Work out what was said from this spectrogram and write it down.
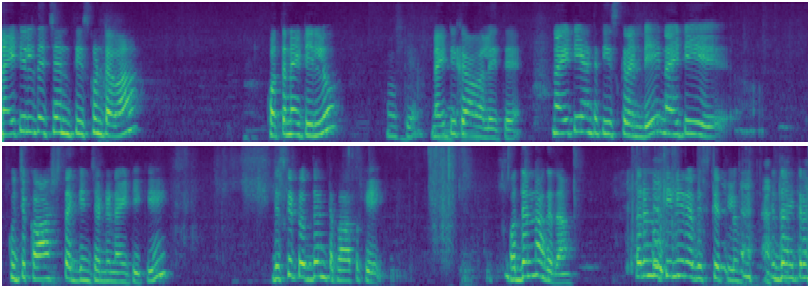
నైటీలు తెచ్చాను తీసుకుంటావా? కొత్త నైటీలు? ఓకే. నైటీ కావాలైతే. నైటీ అంటే తీసుకురండి. నైటీ కొంచెం కాస్ట్ తగ్గించండి నైటీకి. బిస్కెట్ వద్దంట పాపకి. వద్దన్నావు కదా? సరే నువ్వు తినిరా బిస్కెట్లు. ఇద్దా ఇట్రా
